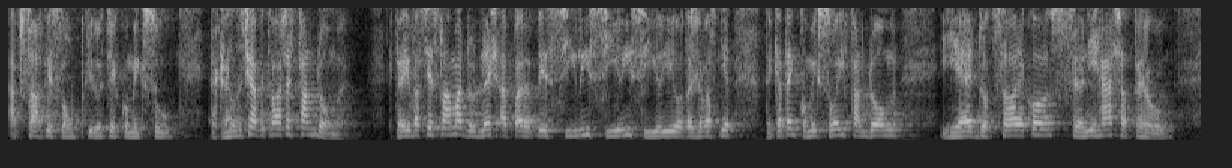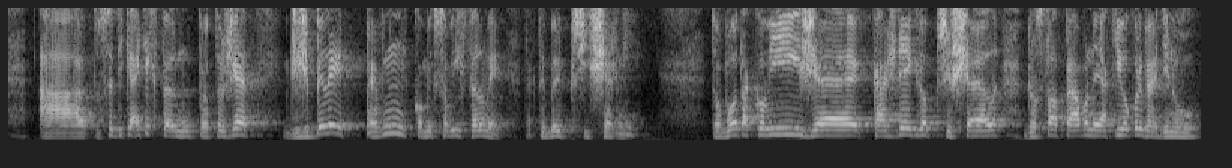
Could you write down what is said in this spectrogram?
a psát ty sloupky do těch komiksů, tak najednou začal vytvářet fandom, který vlastně s náma dodneš a sílí, sílí, sílí, jo, takže vlastně teďka ten komiksový fandom je docela jako silný hráč na trhu. A to se týká i těch filmů, protože když byly první komiksové filmy, tak ty byly příšerný. To bylo takový, že každý, kdo přišel, dostal právo na jakýhokoliv hrdinu,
